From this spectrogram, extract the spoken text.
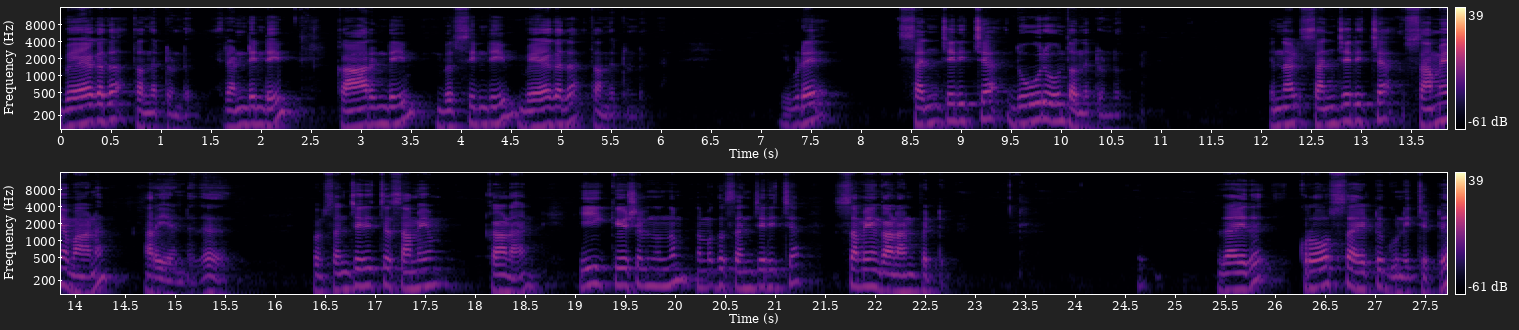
വേഗത തന്നിട്ടുണ്ട്. രണ്ടിന്റെയും കാറിന്റെയും ബസ്സിന്റെയും വേഗത തന്നിട്ടുണ്ട്. ഇവിടെ സഞ്ചരിച്ച ദൂരവും തന്നിട്ടുണ്ട്. എന്നാൽ സഞ്ചരിച്ച സമയമാണ് അറിയേണ്ടത്. അപ്പം സഞ്ചരിച്ച സമയം കാണാൻ ഈ ഇക്വേഷനിൽ നിന്നും നമുക്ക് സഞ്ചരിച്ച സമയം കാണാൻ പറ്റും. അതായത് ക്രോസ് ആയിട്ട് ഗുണിച്ചിട്ട്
